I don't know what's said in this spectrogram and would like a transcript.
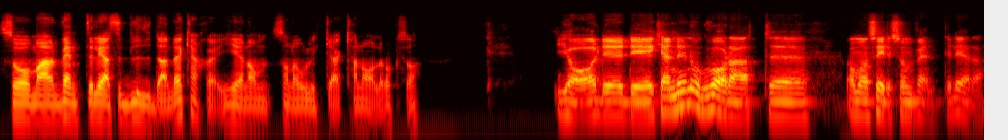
Så man ventilerar sitt lidande kanske genom sådana olika kanaler också. Ja, det, det kan det nog vara att eh, om man ser det som ventilera.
